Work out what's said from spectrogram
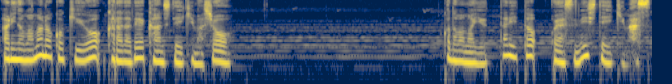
ありのままの呼吸を体で感じていきましょう。このままゆったりとお休みしていきます。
